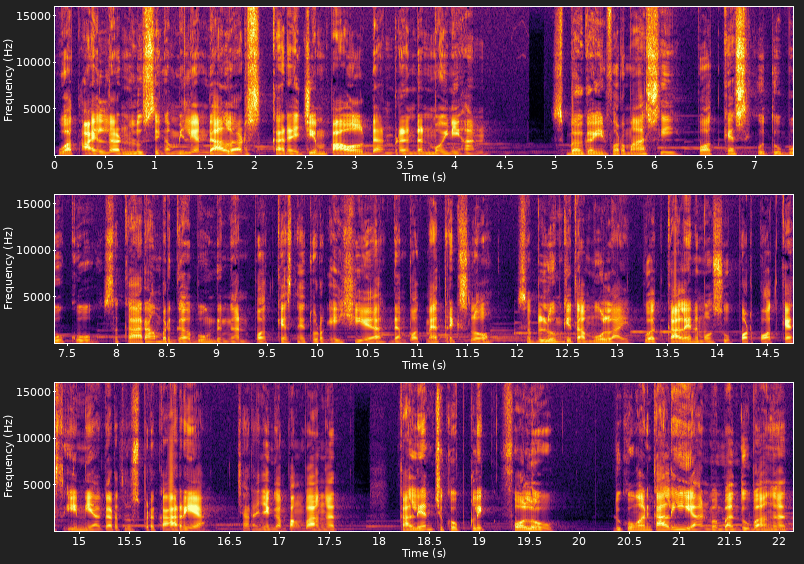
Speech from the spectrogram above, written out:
What I Learned Losing a Million Dollars karya Jim Powell dan Brandon Moynihan. Sebagai informasi, podcast Sikutu Buku sekarang bergabung dengan Podcast Network Asia dan Podmetrics loh. Sebelum kita mulai, buat kalian yang mau support podcast ini agar terus berkarya, caranya gampang banget. Kalian cukup klik follow. Dukungan kalian membantu banget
